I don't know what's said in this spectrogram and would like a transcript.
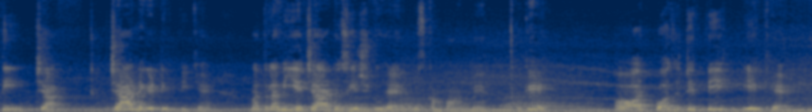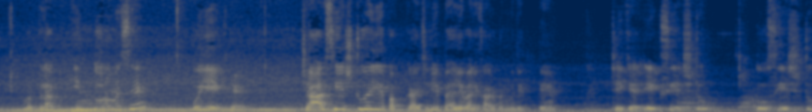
तीन, चार। चार नेगेटिव पीक है मतलब ये चार टू सी एच टू है उस कंपाउंड में ओके और पॉजिटिव पीक एक है मतलब इन दोनों में से कोई एक है चार सी एच टू है ये पक्का है चलिए पहले वाले कार्बन में देखते हैं ठीक है एक सी एच टू दो सी एच टू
